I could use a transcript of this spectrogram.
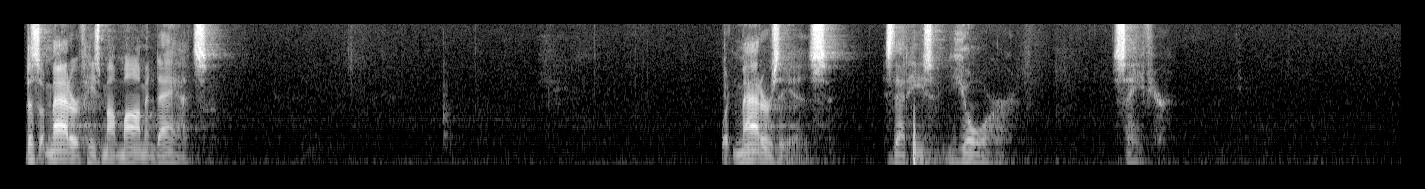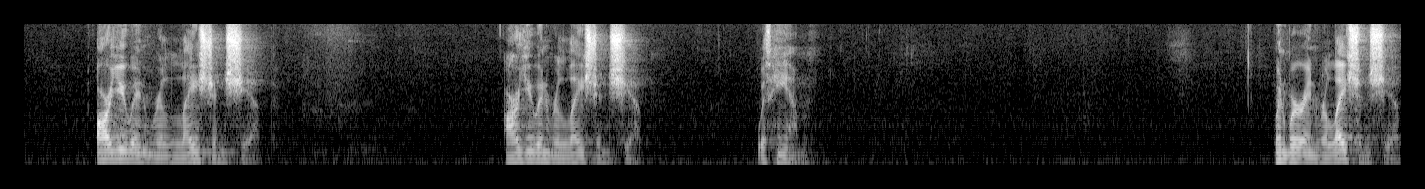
It doesn't matter if He's my mom and dad's. What matters is, is that He's your Savior. Are you in relationship? Are you in relationship with Him? When we're in relationship,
